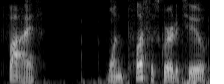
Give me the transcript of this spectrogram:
5, 1 plus the square root of 2,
